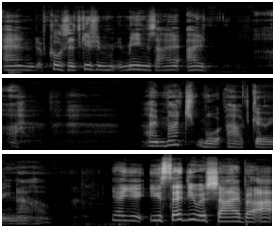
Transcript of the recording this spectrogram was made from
and of course, it gives me, means I, I, uh, I'm much more outgoing now. Yeah, you, you said you were shy, but I,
